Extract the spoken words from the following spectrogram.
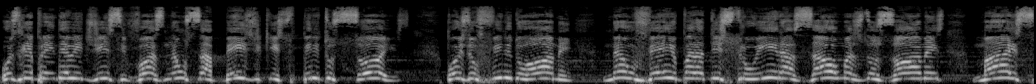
os repreendeu e disse: Vós não sabeis de que espírito sois, pois o Filho do Homem não veio para destruir as almas dos homens, mas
